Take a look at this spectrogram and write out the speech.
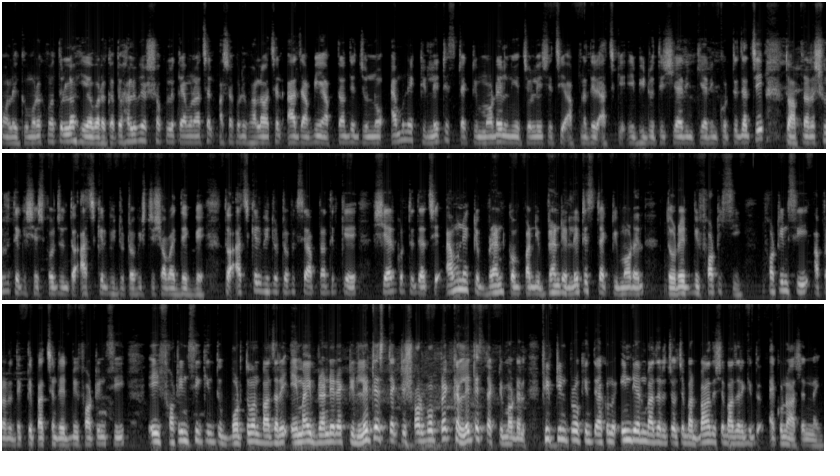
আসসালামু আলাইকুম রহমতুল্লাহ বারাকাতু হ্যালো ভিউয়ার সকলে কেমন আছেন? আশা করি ভালো আছেন। আজ আমি আপনাদের জন্য এমন একটি লেটেস্ট একটি মডেল নিয়ে চলে এসেছি। আপনাদের আজকে এই ভিডিওতে শেয়ারিং কেয়ারিং করতে যাচ্ছি। তো আপনারা শুরু থেকে শেষ পর্যন্ত আজকের ভিডিও টপিকসটি সবাই দেখবে। তো আজকের ভিডিও টপিক্সে আপনাদেরকে শেয়ার করতে যাচ্ছি এমন একটি ব্র্যান্ড কোম্পানি ব্র্যান্ডের লেটেস্ট একটি মডেল তো Redmi forty C fourteen C আপনারা দেখতে পাচ্ছেন রেডমি ফর্টিন সি এই ফর্টিন সি কিন্তু বর্তমান বাজারে এমআই ব্র্যান্ডের একটি লেটেস্ট একটি সর্বপ্রেক্ষা লেটেস্ট একটি মডেল ফিফটিন প্রো কিন্তু এখনও ইন্ডিয়ান বাজারে চলছে বাট বাংলাদেশের বাজারে কিন্তু এখনও আসেন নাই।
